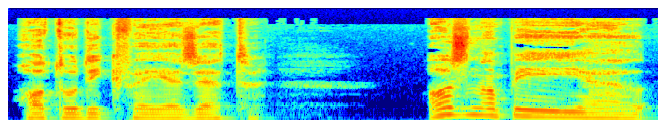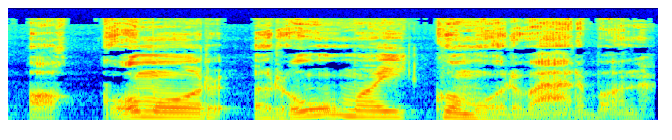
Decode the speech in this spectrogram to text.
Hatodik fejezet Aznap éjjel a komor római komorvárban.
